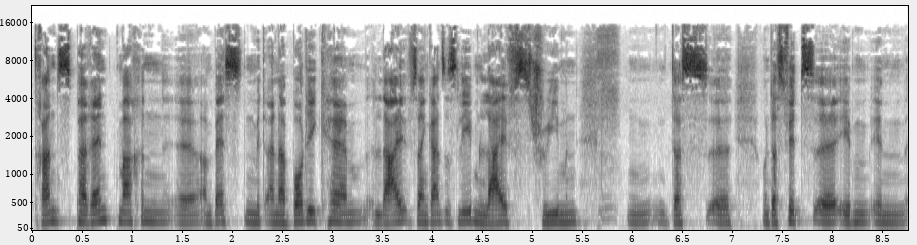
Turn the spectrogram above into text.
transparent machen, äh, am besten mit einer Bodycam live, sein ganzes Leben live streamen. Das, äh, und das wird eben im,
